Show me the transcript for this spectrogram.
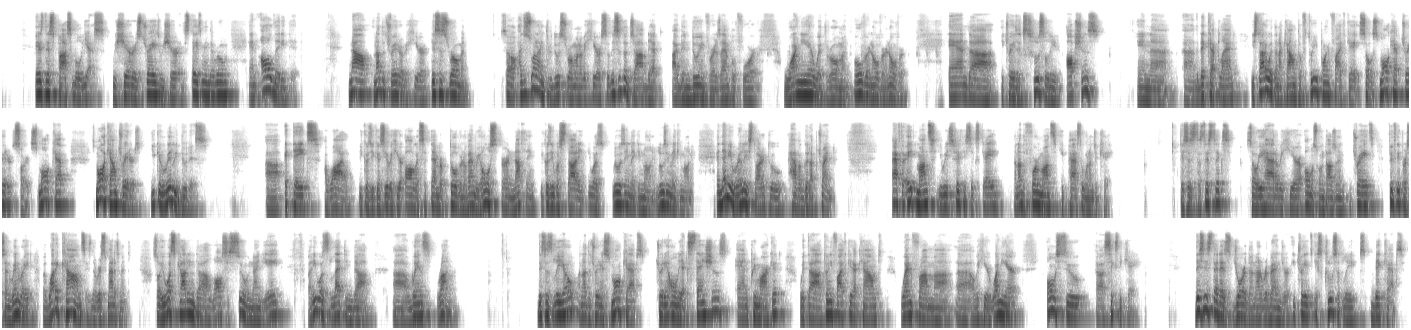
Is this possible? Yes. We share his trades, we share the statement in the room, and all that he did. Now, another trader over here, this is Roman. So I just want to introduce Roman over here. So this is the job that I've been doing, for example, for one year with Roman over and over and over and uh, he trades exclusively options in uh, uh, the big cap land. He started with an account of 3.5k. So small cap traders, sorry, small cap, small account traders, you can really do this. Uh, it takes a while because you can see over here August, September, October, November. He almost earned nothing because he was studying. He was losing, making money, losing, making money, and then he really started to have a good uptrend. After eight months, he reached 56k another four months, he passed the 100K. This is statistics. So he had over here almost 1,000 trades, 50% win rate. But what it counts is the risk management. So he was cutting the losses soon, 98, but he was letting the uh, wins run. This is Leo, another trader in small caps, trading only extensions and pre-market with a 25K account, went from uh, uh, over here one year almost to uh, 60K. This is that as Jordan, our revenger. He trades exclusively big caps.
